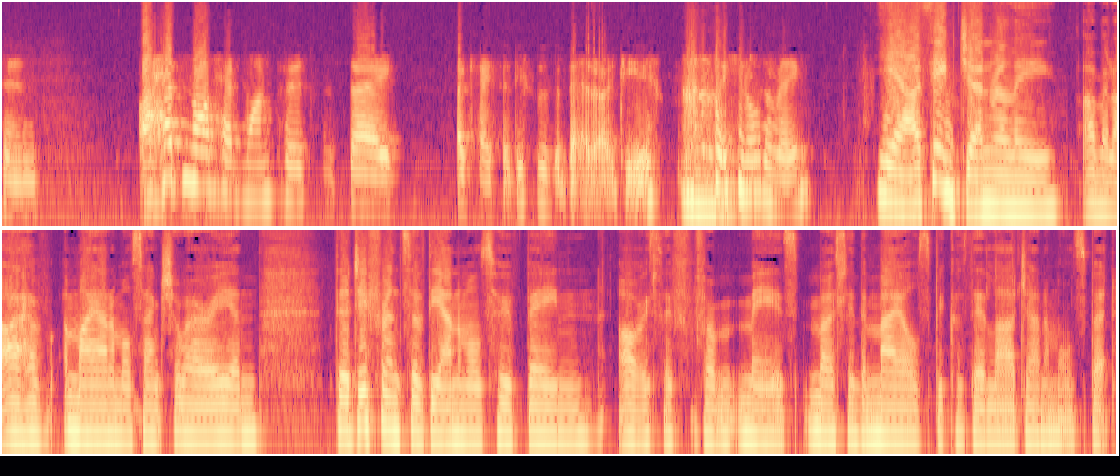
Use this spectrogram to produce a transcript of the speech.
and I have not had one person say, okay, so this was a bad idea. you know what I mean? Yeah, I think generally, I mean, I have my animal sanctuary and the difference of the animals who've been, obviously for me, is mostly the males because they're large animals, but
